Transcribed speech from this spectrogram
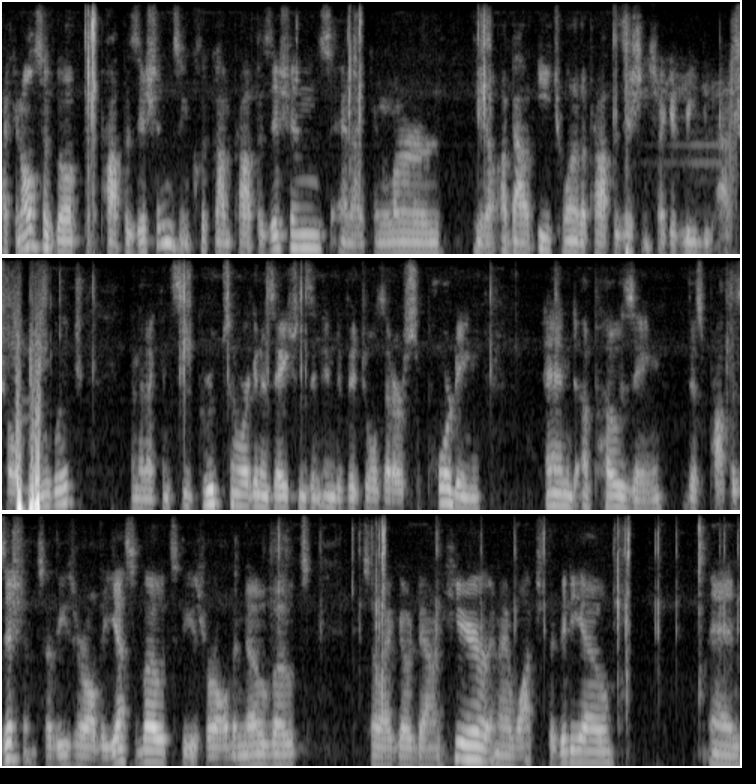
I can also go up to propositions and click on propositions and I can learn, you know, about each one of the propositions. So I could read the actual language and then I can see groups and organizations and individuals that are supporting and opposing this proposition. So these are all the yes votes, these are all the no votes. So I go down here and I watch the video and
